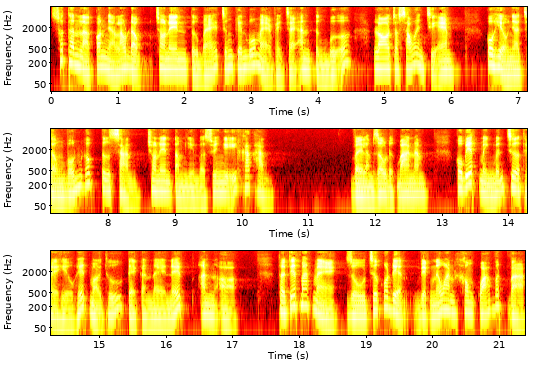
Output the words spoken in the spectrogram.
Xuất thân là con nhà lao động cho nên từ bé chứng kiến bố mẹ phải chạy ăn từng bữa, lo cho sáu anh chị em. Cô hiểu nhà chồng vốn gốc tư sản cho nên tầm nhìn và suy nghĩ khác hẳn. Về làm dâu được 3 năm, cô biết mình vẫn chưa thể hiểu hết mọi thứ kể cả nề nếp, ăn ở. Thời tiết mát mẻ, dù chưa có điện, việc nấu ăn không quá vất vả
